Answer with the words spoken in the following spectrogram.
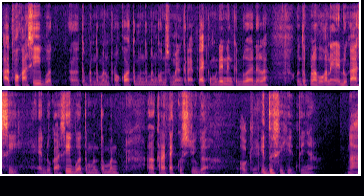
advokasi buat eh, teman-teman perokok teman-teman konsumen kretek kemudian yang kedua adalah untuk melakukan edukasi edukasi buat teman-teman eh, kretekus juga Oke. itu sih intinya Nah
